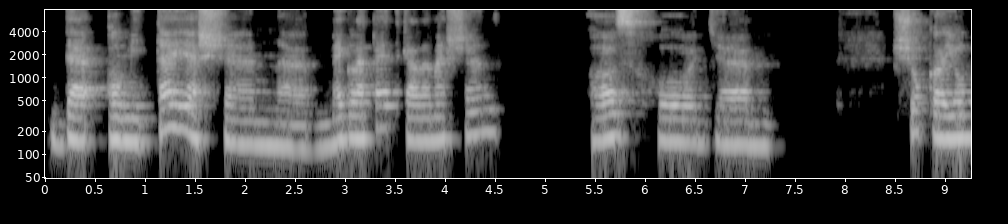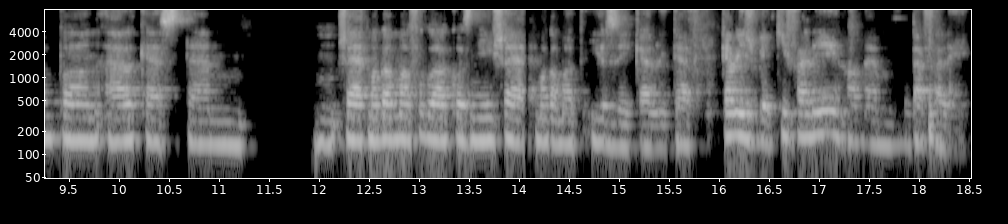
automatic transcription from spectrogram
De ami teljesen meglepett, kellemesen, az, hogy sokkal jobban elkezdtem saját magammal foglalkozni, saját magamat érzékelni. Tehát kevésbé kifelé, hanem befelé.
